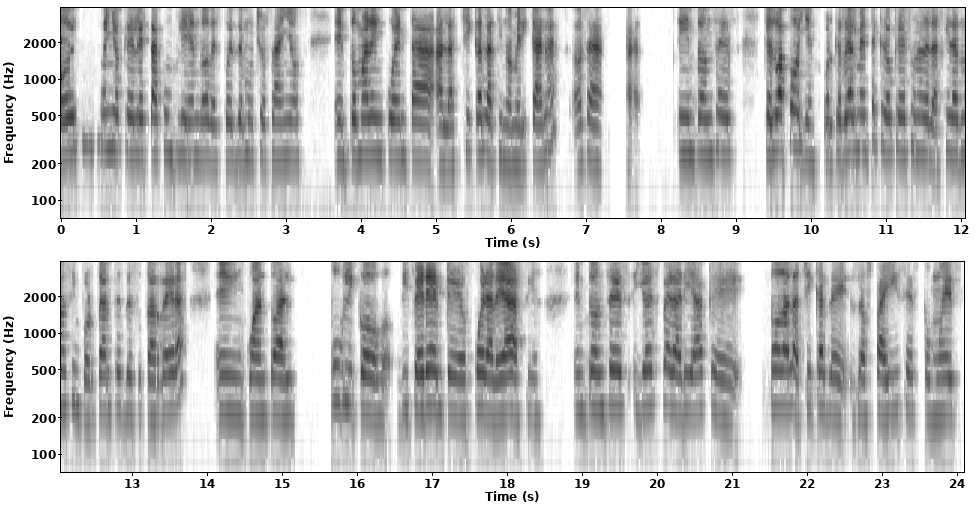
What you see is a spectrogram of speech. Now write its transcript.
o es un sueño que él está cumpliendo después de muchos años en tomar en cuenta a las chicas latinoamericanas, o sea, entonces que lo apoyen, porque realmente creo que es una de las giras más importantes de su carrera en cuanto al público diferente fuera de Asia. Entonces, yo esperaría que, todas las chicas de los países como es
